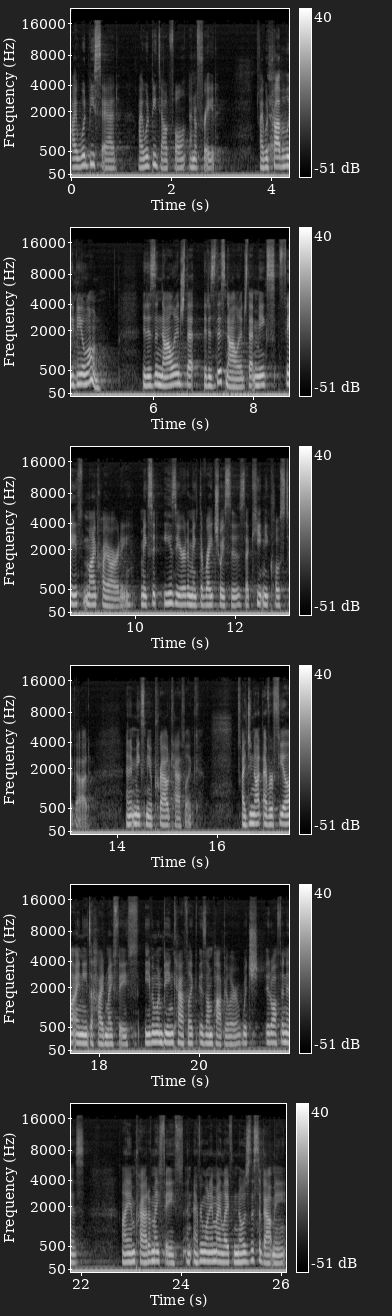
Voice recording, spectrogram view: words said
I would be sad, I would be doubtful and afraid. I would probably be alone. It is the knowledge that it is this knowledge that makes faith my priority, makes it easier to make the right choices that keep me close to God, and it makes me a proud Catholic. I do not ever feel I need to hide my faith, even when being Catholic is unpopular, which it often is. I am proud of my faith, and everyone in my life knows this about me,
